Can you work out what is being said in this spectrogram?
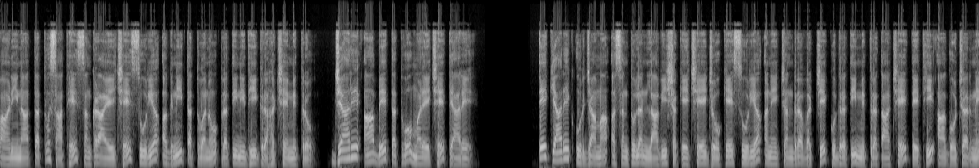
પાણીના તત્વ સાથે સંકળાયેલ છે સૂર્ય અગ્નિ તત્વનો પ્રતિનિધિ ગ્રહ છે મિત્રો. જ્યારે આ બે તત્વો મળે છે ત્યારે તે ક્યારેક ઉર્જામાં અસંતુલન લાવી શકે છે જો કે સૂર્ય અને ચંદ્ર વચ્ચે કુદરતી મિત્રતા છે તેથી આ ગોચરને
